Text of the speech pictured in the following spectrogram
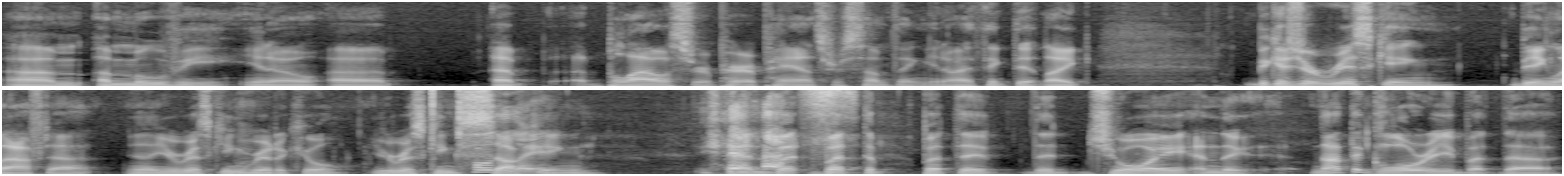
um, a movie, you know, uh, a, a blouse or a pair of pants or something. You know, I think that like because you're risking being laughed at, you know, you're risking ridicule, you're risking Mm-hmm. Totally. sucking, and but but the but the the joy and the not the glory but the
